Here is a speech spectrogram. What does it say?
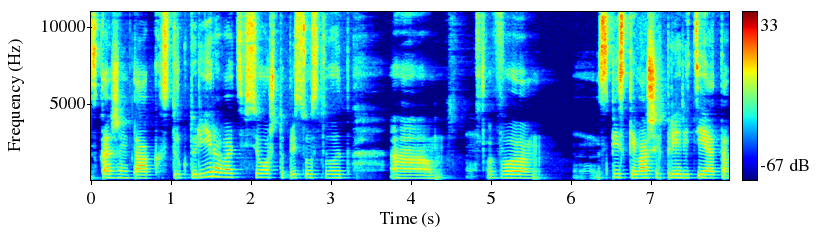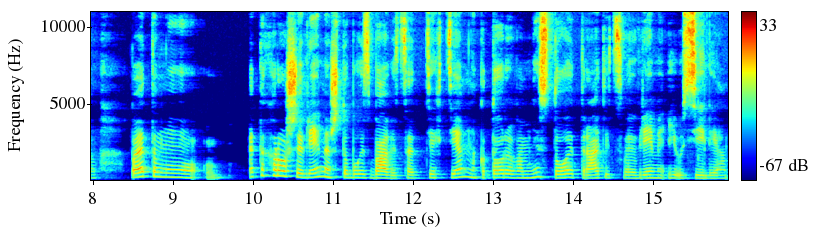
скажем так, структурировать все, что присутствует а, в списке ваших приоритетов. Поэтому это хорошее время, чтобы избавиться от тех тем, на которые вам не стоит тратить свое время и усилия.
